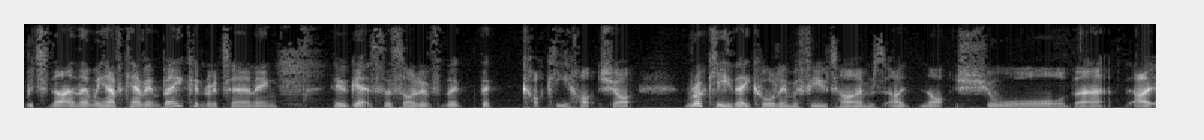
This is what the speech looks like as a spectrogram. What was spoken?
which is not, and then we have Kevin Bacon returning, who gets the sort of, the, the cocky hotshot rookie, they call him a few times. I'm not sure that, I,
